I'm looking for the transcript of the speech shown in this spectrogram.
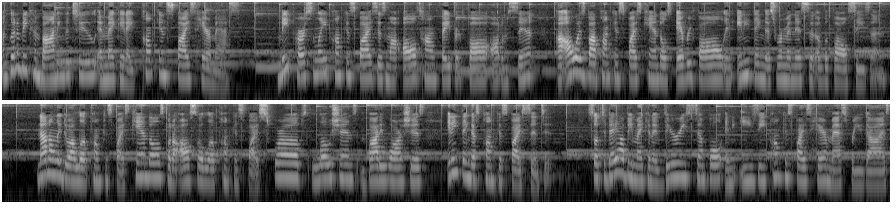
I'm going to be combining the two and making a pumpkin spice hair mask. Me personally, pumpkin spice is my all-time favorite fall autumn scent. I always buy pumpkin spice candles every fall and anything that's reminiscent of the fall season. Not only do I love pumpkin spice candles, but I also love pumpkin spice scrubs, lotions, body washes, anything that's pumpkin spice scented. So today I'll be making a very simple and easy pumpkin spice hair mask for you guys.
